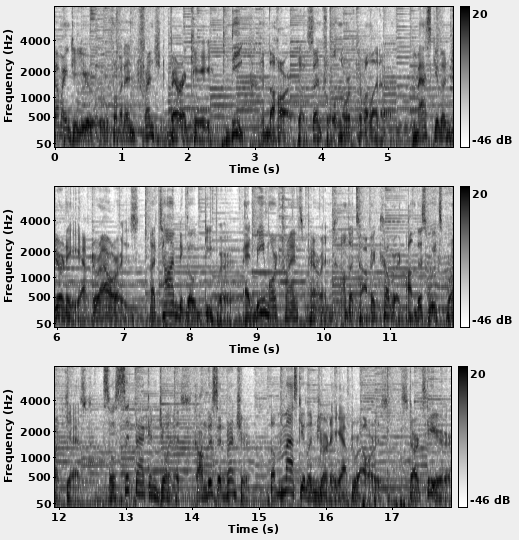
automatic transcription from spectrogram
Coming to you from an entrenched barricade deep in the heart of central North Carolina. Masculine Journey After Hours. A time to go deeper and be more transparent on the topic covered on this week's broadcast. So sit back and join us on this adventure. The Masculine Journey After Hours starts here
